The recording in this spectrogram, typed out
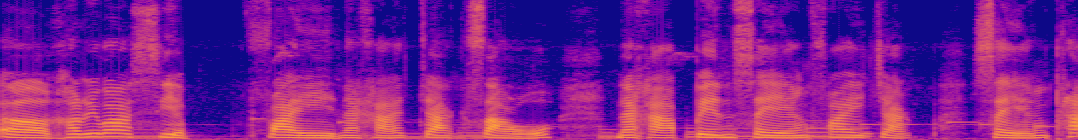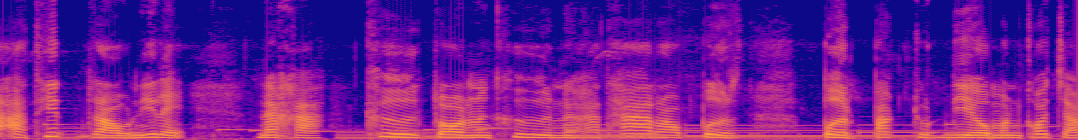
เอ่อเขาเรียกว่าเสียบ ไฟนะคะจากเสานะคะ เป็นแสงไฟจากแสงพระอาทิตย์เรานี่แหละนะคะ คือตอนกลางคืนนะคะ ถ้าเราเปิดเปิดปลั๊กจุดเดียวมันก็จะ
